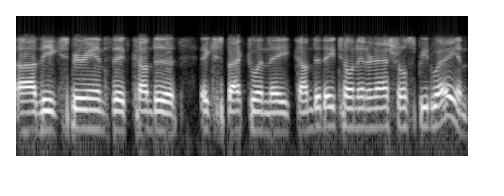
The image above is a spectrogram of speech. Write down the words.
uh, the experience they've come to expect when they come to Daytona International Speedway. And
